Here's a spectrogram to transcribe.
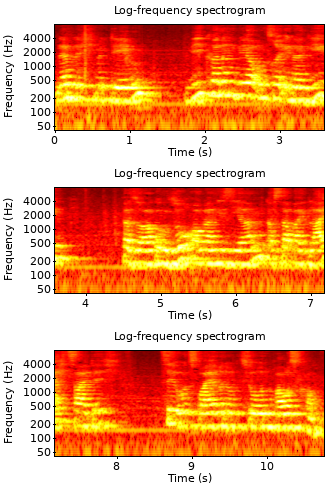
nämlich mit dem, wie können wir unsere Energieversorgung so organisieren, dass dabei gleichzeitig CO2-Reduktion rauskommt.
